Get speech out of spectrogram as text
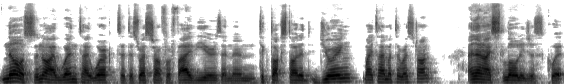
no, so no, I went. I worked at this restaurant for five years, and then TikTok started during my time at the restaurant, and then I slowly just quit.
